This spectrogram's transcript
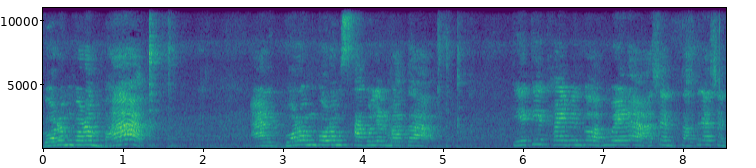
গরম গরম ভাত আর গরম গরম ছাগলের মাথা। কে কে খাইবেন গো আবু ভাইয়েরা? আসেন, তাড়াতাড়ি আসেন।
